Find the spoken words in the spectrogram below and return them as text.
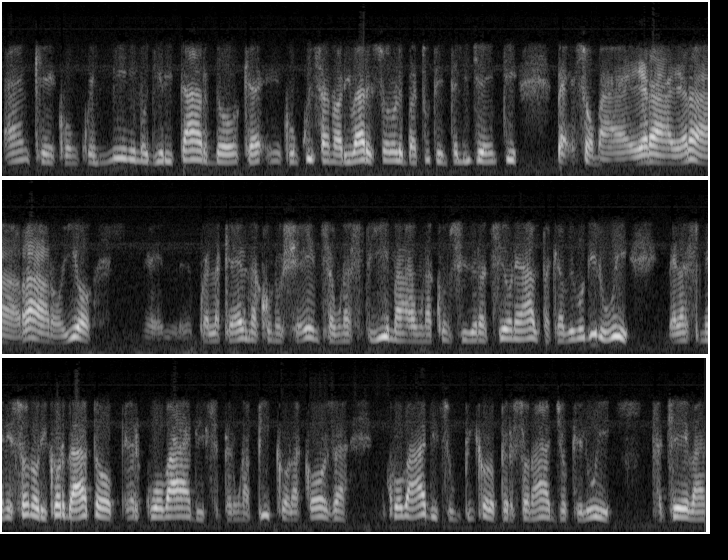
anche con quel minimo di ritardo che- con cui sanno arrivare solo le battute intelligenti, beh, insomma, era, era raro. Io quella che è una conoscenza, una stima, una considerazione alta che avevo di lui, me, la- me ne sono ricordato per Quo Vadis, per una piccola cosa, Quo Vadis, un piccolo personaggio che lui faceva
